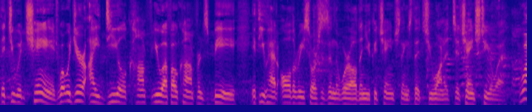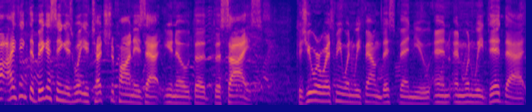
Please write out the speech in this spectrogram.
that you would change? What would your ideal conf- UFO conference be if you had all the resources in the world and you could change things that you wanted to change to your way? Well, I think the biggest thing is what you touched upon is that you know the the size, because you were with me when we found this venue, and and when we did that,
